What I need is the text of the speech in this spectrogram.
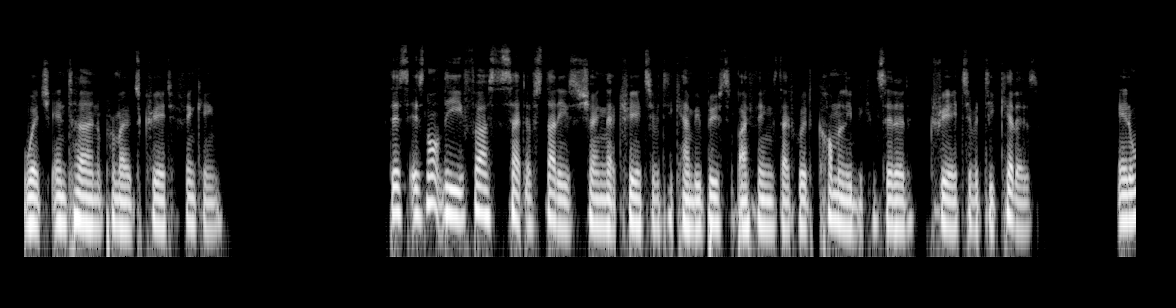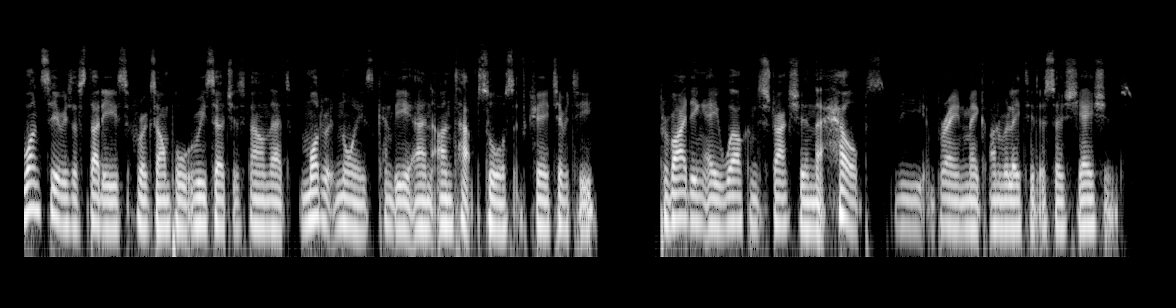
which in turn promotes creative thinking. This is not the first set of studies showing that creativity can be boosted by things that would commonly be considered creativity killers. In one series of studies, for example, researchers found that moderate noise can be an untapped source of creativity, providing a welcome distraction that helps the brain make unrelated associations.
